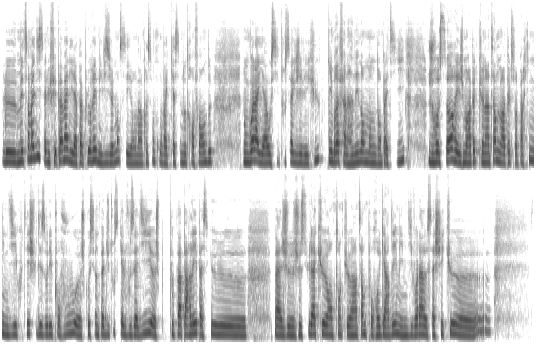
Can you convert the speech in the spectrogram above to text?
le médecin m'a dit, ça lui fait pas mal, il a pas pleuré, mais visuellement, c'est, on a l'impression qu'on va casser notre enfant en deux. Donc voilà, il y a aussi tout ça que j'ai vécu. Et bref, elle a un énorme manque d'empathie. Je ressors et je me rappelle que l'interne me rappelle sur le parking, il me dit, écoutez, je suis désolée pour vous, euh, je cautionne pas du tout ce qu'elle vous a dit, euh, je peux pas parler parce que bah, je, suis là que en tant qu'interne pour regarder, mais il me dit, voilà, sachez que.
